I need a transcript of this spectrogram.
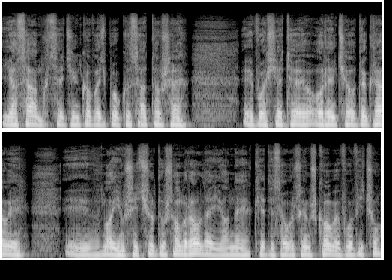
Ja sam chcę dziękować Bogu za to, że e, właśnie te oręcia odegrały w moim życiu dużą rolę i one, kiedy założyłem szkołę w Łowiczu,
